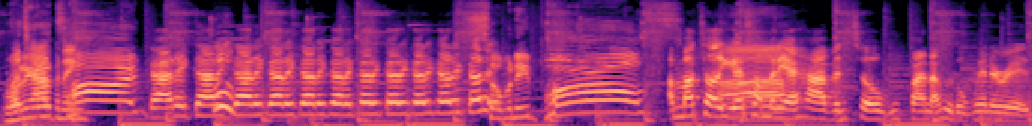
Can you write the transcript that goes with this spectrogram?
Running happening? out of time. Got it, got it, got it, got it, got it, got it, got it, got it, got it, got it, got So it. many pearls. I'm not telling you guys how many Uh, I have until we find out who the winner is.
